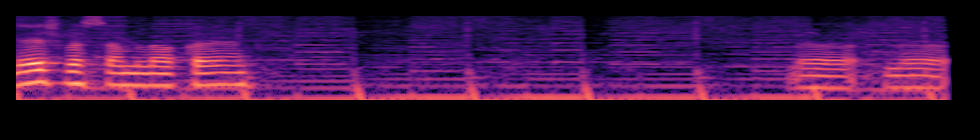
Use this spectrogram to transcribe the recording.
ليش بس عملاقين؟ لا لا.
